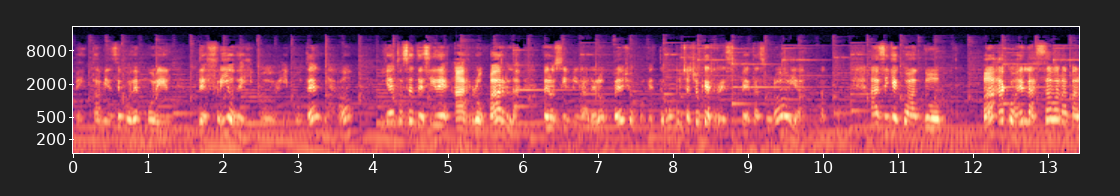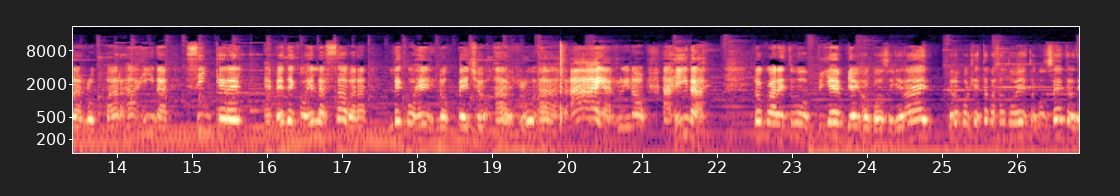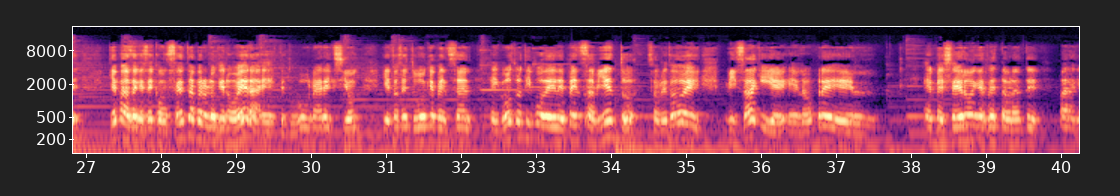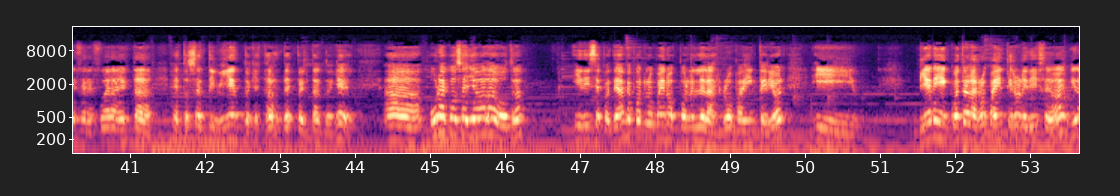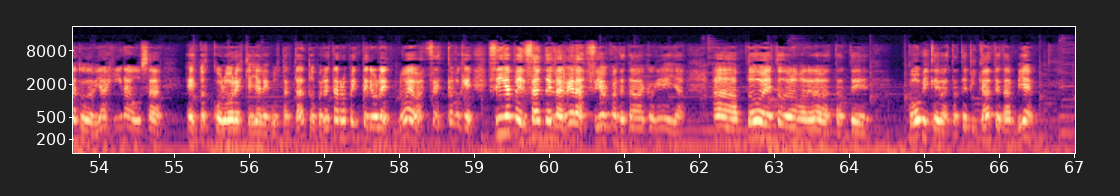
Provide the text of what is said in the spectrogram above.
eh, también se pueden morir de frío, de hipotermia, ¿no? Y entonces decide arroparla, pero sin mirarle los pechos, porque este es un muchacho que respeta a su novia. Así que cuando va a coger la sábana para arropar a Gina, sin querer, en vez de coger la sábana, le coge los pechos a, Ru, a, ay, a a Gina, lo cual estuvo bien, bien jocoso. Y era, ay, pero ¿por qué está pasando esto? Concéntrate. ¿Qué pasa? Que se concentra, pero lo que no era, este, tuvo una erección y entonces tuvo que pensar en otro tipo de, pensamiento, sobre todo en Misaki, el, hombre, el, el, mesero en el restaurante, para que se le fueran estos sentimientos que estaban despertando en él. Ah, una cosa lleva a la otra y dice, pues déjame por lo menos ponerle la ropa interior y viene y encuentra la ropa interior y dice, ay, mira, todavía Gina usa estos colores que a ella le gustan tanto, pero esta ropa interior es nueva, es como que sigue pensando en la relación cuando estaba con ella. Ah, todo esto de una manera bastante cómica y bastante picante también.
